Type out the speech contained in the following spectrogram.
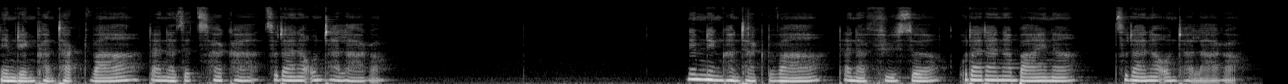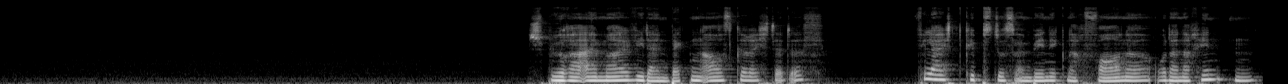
Nimm den Kontakt wahr deiner Sitzhöcker zu deiner Unterlage. Nimm den Kontakt wahr deiner Füße oder deiner Beine zu deiner Unterlage. Spüre einmal, wie dein Becken ausgerichtet ist. Vielleicht kippst du es ein wenig nach vorne oder nach hinten,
